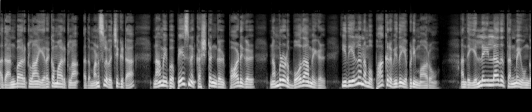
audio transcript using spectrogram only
அது அன்பா இருக்கலாம் இரக்கமா இருக்கலாம் அதை மனசுல வச்சுக்கிட்டா நாம இப்ப பேசின கஷ்டங்கள் பாடுகள் நம்மளோட போதாமைகள் இது எல்லாம் நம்ம பார்க்குற விதம் எப்படி மாறும்? அந்த எல்லையில்லாத தன்மை உங்க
